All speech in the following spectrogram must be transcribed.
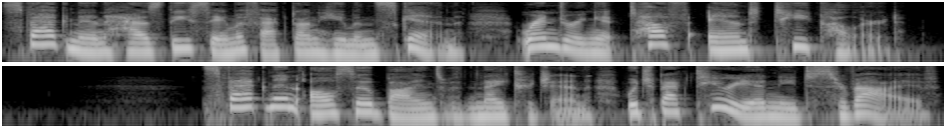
sphagnan has the same effect on human skin, rendering it tough and tea colored. Sphagnan also binds with nitrogen, which bacteria need to survive.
